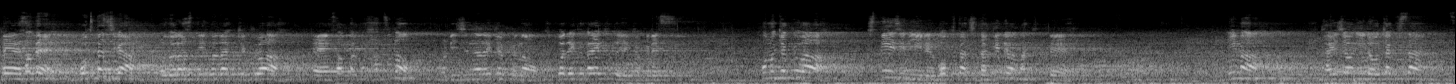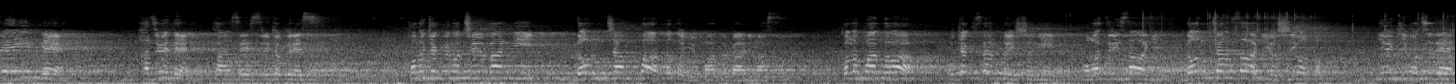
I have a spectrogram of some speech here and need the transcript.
えー、さて僕たちが踊らせていただく曲は、えー、佐竹初のオリジナル曲の「ここで輝く」という曲です。この曲はステージにいる僕たちだけではなくて今会場にいるお客さん全員で初めて完成する曲です。この曲の中盤に「どんちゃんパート」というパートがあります。このパートはお客さんと一緒にお祭り騒ぎどんちゃん騒ぎをしようという気持ちで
